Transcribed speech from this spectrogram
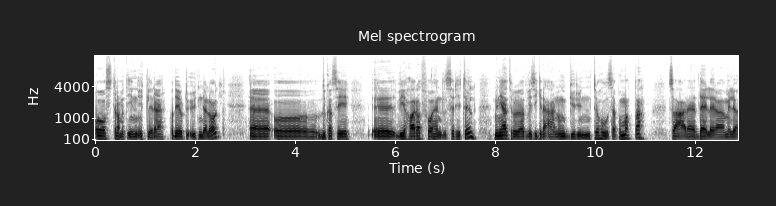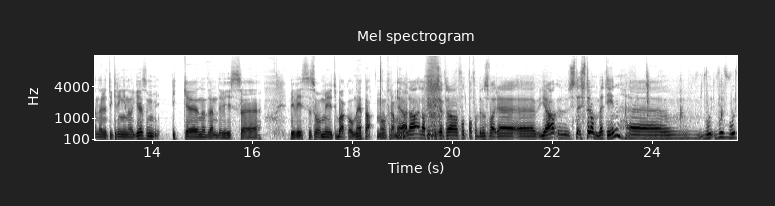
og strammet inn ytterligere. Og det er gjort uten dialog. Og du kan si vi har hatt få hendelser hittil, men jeg tror at hvis ikke det er noen grunn til å holde seg på matta, så er det deler av miljøene rundt omkring i Norge som ikke nødvendigvis uh, vil viste så mye tilbakeholdenhet da, nå framover. Ja, la, la Fiskesjø fra Fotballforbundet svare. Uh, ja, st strammet inn. Uh, hvor, hvor,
